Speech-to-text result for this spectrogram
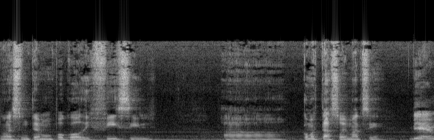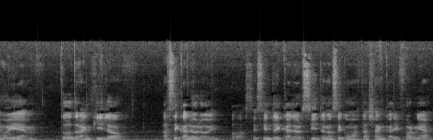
no es un tema un poco difícil. Ah, ¿Cómo estás hoy, Maxi? Bien, muy bien. Todo tranquilo. Hace calor hoy. Se siente el calorcito. No sé cómo está allá en California.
